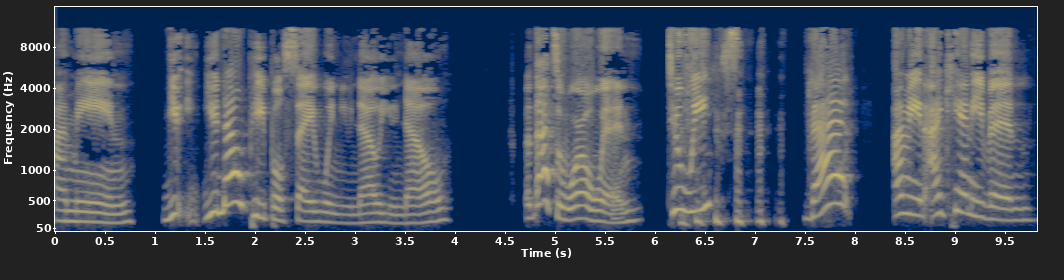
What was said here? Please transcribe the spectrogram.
I mean, you you know people say when you know you know, but that's a whirlwind. Two weeks. that I mean, I can't even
